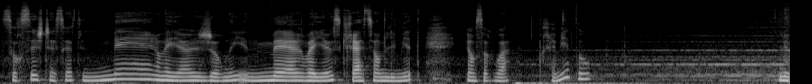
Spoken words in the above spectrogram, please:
Sur ce, je te souhaite une merveilleuse journée, une merveilleuse création de limites et on se revoit très bientôt. Le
